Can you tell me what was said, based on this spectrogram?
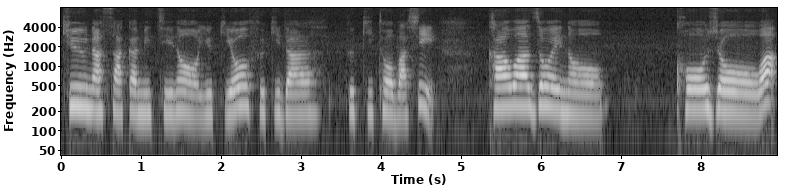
急な坂道の雪を吹きだ吹き飛ばし川沿いの工場は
